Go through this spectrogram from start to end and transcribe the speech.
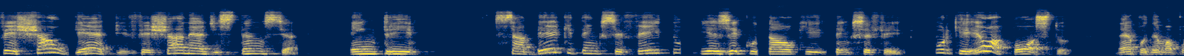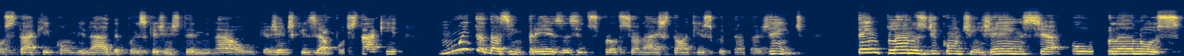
fechar o gap, fechar né, a distância entre saber que tem que ser feito e executar o que tem que ser feito. Porque eu aposto, né, podemos apostar aqui, combinar depois que a gente terminar, o que a gente quiser apostar, que muitas das empresas e dos profissionais que estão aqui escutando a gente têm planos de contingência ou planos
